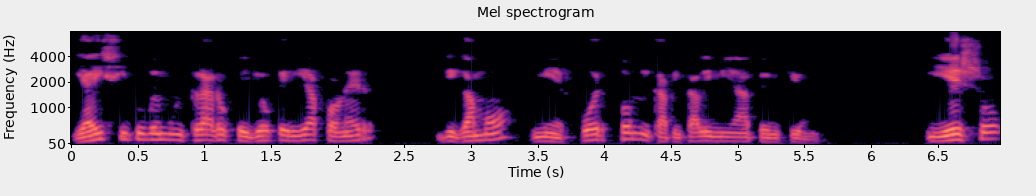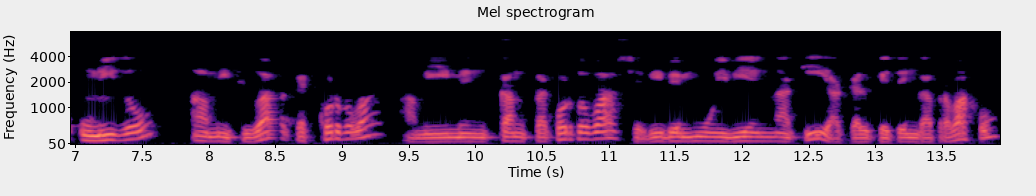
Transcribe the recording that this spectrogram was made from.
Y ahí sí tuve muy claro que yo quería poner, digamos, mi esfuerzo, mi capital y mi atención. Y eso unido a mi ciudad, que es Córdoba. A mí me encanta Córdoba, se vive muy bien aquí, aquel que tenga trabajo.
